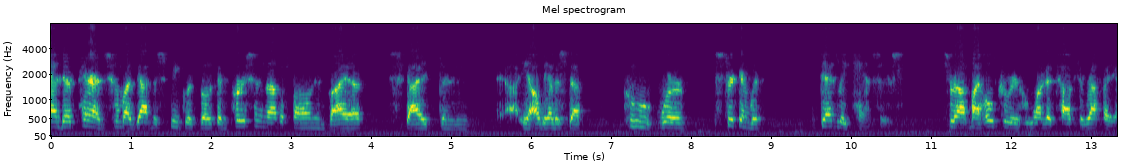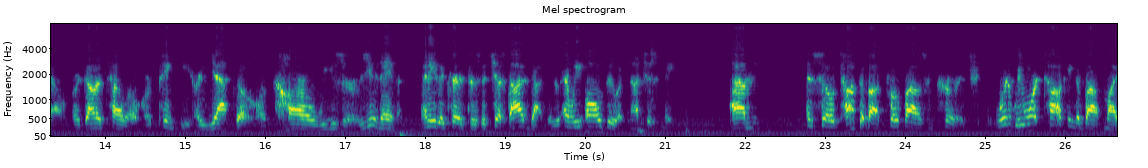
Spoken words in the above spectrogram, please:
and their parents whom I've gotten to speak with both in person and on the phone and via Skype and uh, you know, all the other stuff who were stricken with deadly cancers throughout my whole career who wanted to talk to Raphael or Donatello or Pinky or Yakko or Carl Wheezer or you name it. Any of the characters that just I've gotten to, and we all do it, not just me. Um, and so talk about profiles and courage we're, we weren't talking about my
